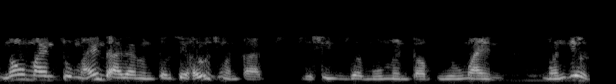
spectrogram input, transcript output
नो माइंड टू माइंड आल्यानंतर ते हळूच म्हणतात this is the movement of new mind म्हणजेच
